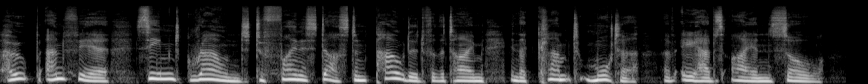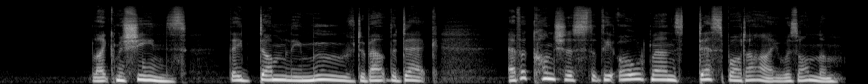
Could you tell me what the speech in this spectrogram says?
hope and fear seemed ground to finest dust and powdered for the time in the clamped mortar of Ahab's iron soul. Like machines, they dumbly moved about the deck, ever conscious that the old man's despot eye was on them.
